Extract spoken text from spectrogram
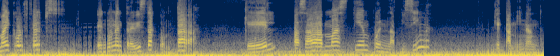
Michael Phelps en una entrevista contaba que él pasaba más tiempo en la piscina que caminando.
